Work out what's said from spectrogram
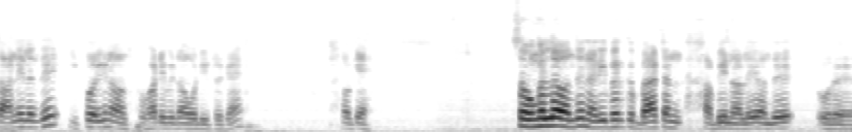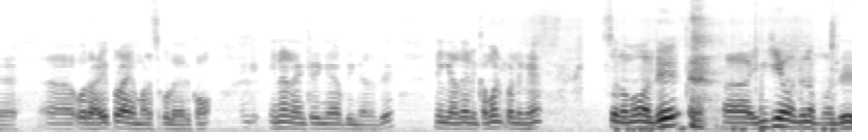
ஸோ அன்னிலேருந்து இப்போ வரைக்கும் நான் ஃபார்ட்டி ஃபீட் தான் ஓட்டிகிட்ருக்கேன். ஓகே ஸோ உங்களில் வந்து நிறைய பேருக்கு பேட்டன் அப்படின்னாலே வந்து ஒரு ஒரு அபிப்பிராயம் மனசுக்குள்ளே இருக்கும். என்ன நினைக்கிறீங்க அப்படிங்கிறது நீங்கள் வந்து எனக்கு கமெண்ட் பண்ணுங்கள் ஸோ நம்ம வந்து இங்கேயும் வந்து நம்ம வந்து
